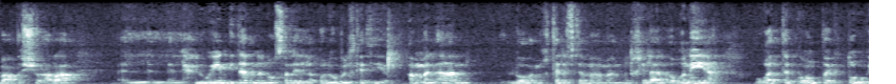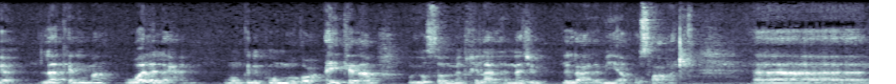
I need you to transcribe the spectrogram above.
بعض الشعراء ال- الحلوين قدرنا نوصل إلى قلوب الكثير. أما الآن الوضع مختلف تماما من خلال أغنية وقد تكون طقطوقة لا كلمة ولا لحن. وممكن يكون موضوع أي كلام ويوصل من خلال النجم للعالمية وصارت. آه،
